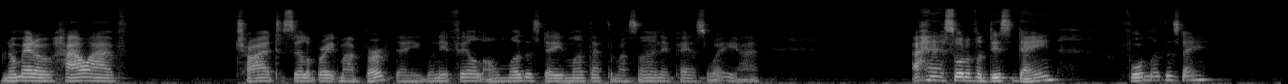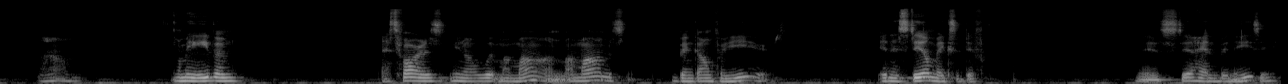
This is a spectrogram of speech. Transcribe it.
no matter how I've tried to celebrate my birthday when it fell on Mother's Day, a month after my son had passed away. I I had sort of a disdain for Mother's Day. Um, I mean, even as far as you know, with my mom, my mom's been gone for years, and it still makes it difficult. It still hadn't been easy,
